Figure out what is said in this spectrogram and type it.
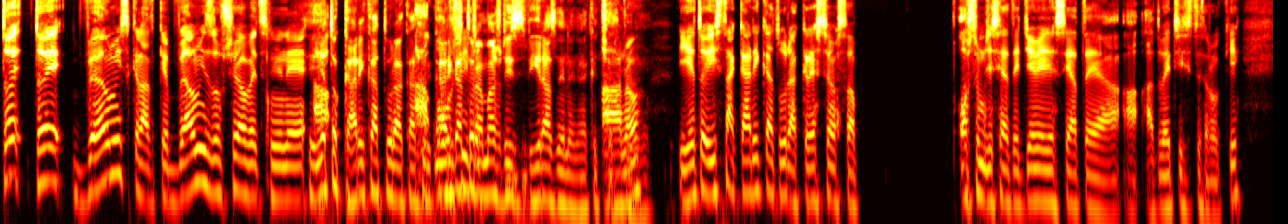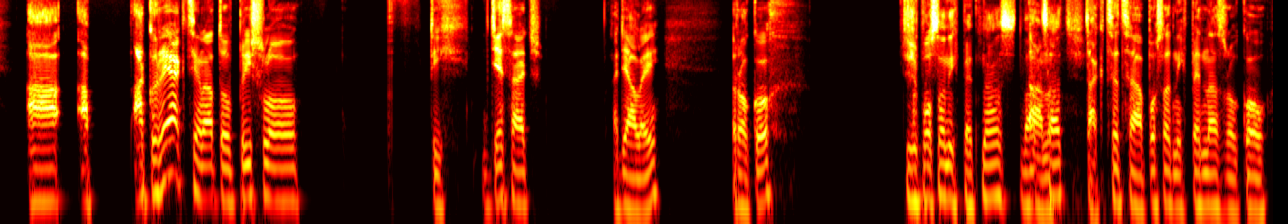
To je, to je veľmi skrátke, veľmi zovšeobecnené. Je to karikatúra, a karikatúra určite- má vždy zvýraznené nejaké črty. Áno. no. je to istá karikatúra kresťanstva 80., 90. a, a, a 2000 roky. A, a ako reakcia na to prišlo v tých 10 a ďalej rokoch, Čiže posledných 15, 20. Áno. tak cca posledných 15 rokov,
